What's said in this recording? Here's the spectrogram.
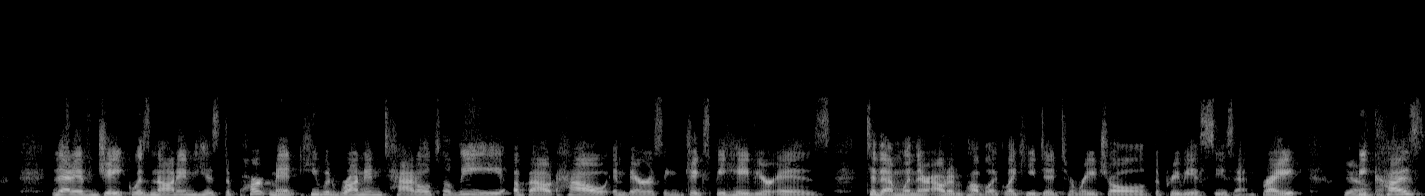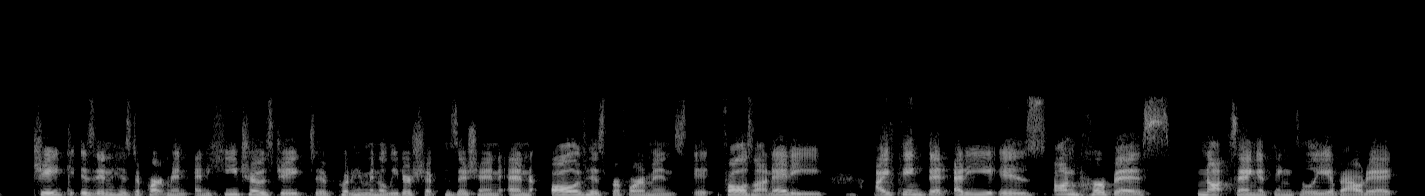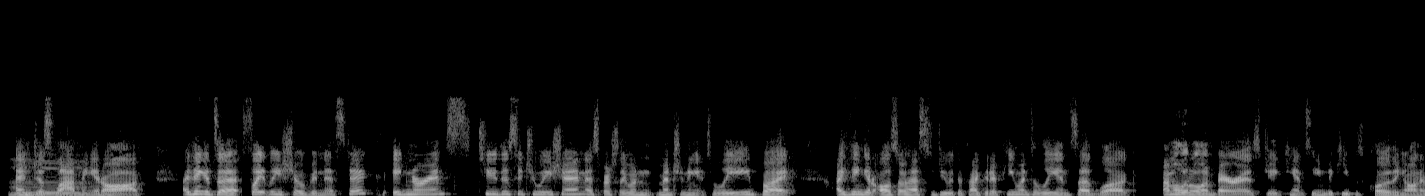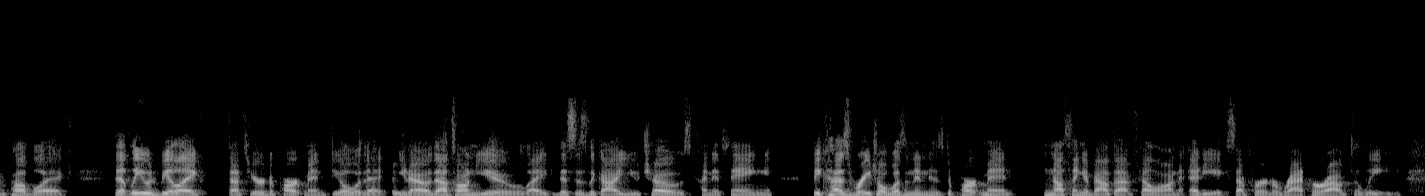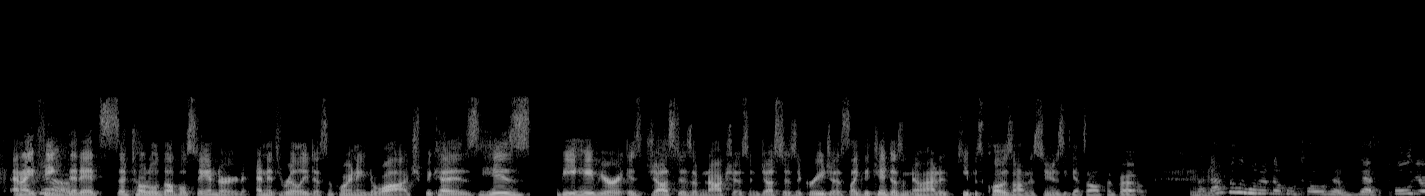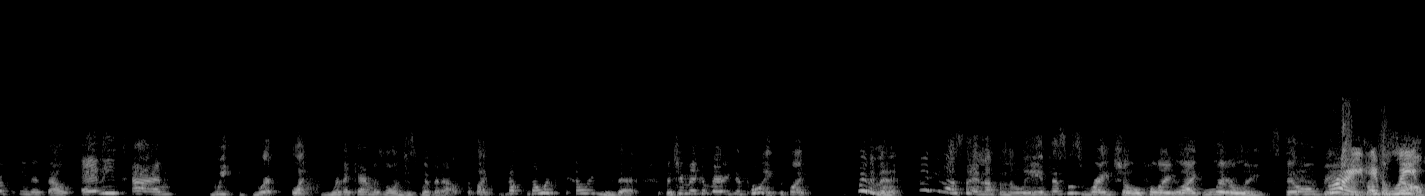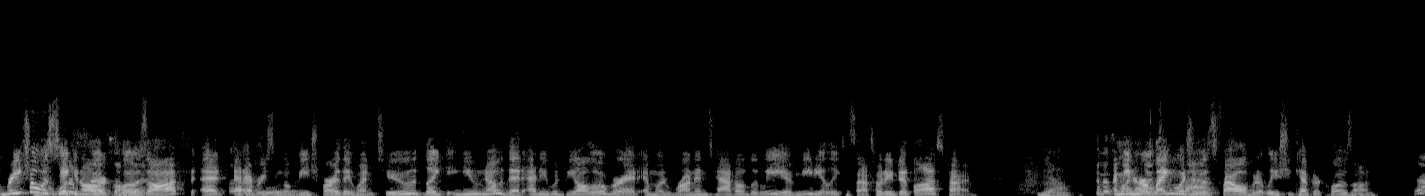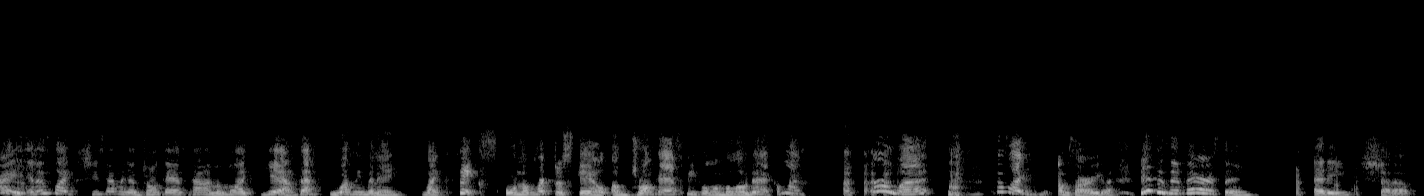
that if Jake was not in his department, he would run and tattle to Lee about how embarrassing Jake's behavior is to them when they're out in public, like he did to Rachel the previous season, right? yeah. because Jake is in his department and he chose Jake to put him in a leadership position and all of his performance it falls on Eddie. I think that Eddie is on purpose not saying a thing to Lee about it and just laughing it Mm. off. I think it's a slightly chauvinistic ignorance to the situation, especially when mentioning it to Lee. But I think it also has to do with the fact that if he went to Lee and said, Look, I'm a little embarrassed. Jake can't seem to keep his clothing on in public, that Lee would be like, That's your department. Deal with it. You know, that's on you. Like, this is the guy you chose, kind of thing. Because Rachel wasn't in his department, nothing about that fell on Eddie except for to rat her out to Lee. And I think Yeah. that it's a total double standard and it's really disappointing to watch because his behavior is just as obnoxious and just as egregious. Like the kid doesn't know how to keep his clothes on as soon as he gets off the boat. Like Mhm. I really want to know who told him. Yes, pull your penis out anytime we we're like when the camera's on, just whip it out. It's like no, no one's telling you that. But you make a very good point. It's like, wait a minute, why are you not saying nothing to Lee? If this was Rachel pulling, like literally still being right. drunk If Lee, herself, Rachel was taking all her said clothes off at, at every single beach bar they went to, like you know that Eddie would be all over it and would run and tattle to Lee immediately because that's what he did the last time. yeah. And it's I mean, her language not- was foul, but at least she kept her clothes on. Right. And it's like she's having a drunk ass time. I'm like, yeah, that wasn't even a like six on the Richter scale of drunk ass people on below deck. I'm like, girl, what? It's like, I'm sorry. Like, this is embarrassing. Eddie, shut up.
